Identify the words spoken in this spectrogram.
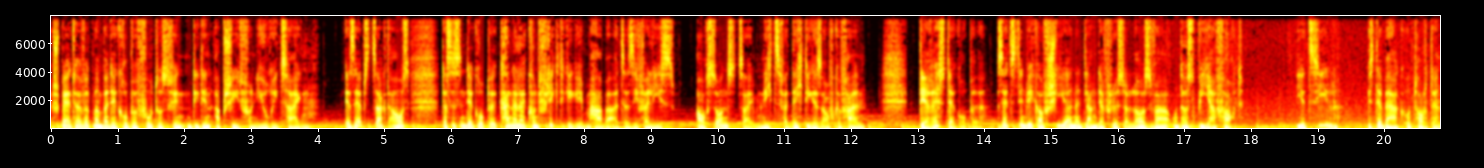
Später wird man bei der Gruppe Fotos finden, die den Abschied von Juri zeigen. Er selbst sagt aus, dass es in der Gruppe keinerlei Konflikte gegeben habe, als er sie verließ. Auch sonst sei ihm nichts Verdächtiges aufgefallen. Der Rest der Gruppe setzt den Weg auf Skiern entlang der Flüsse Losva und Ospia fort. Ihr Ziel ist der Berg Otorten.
